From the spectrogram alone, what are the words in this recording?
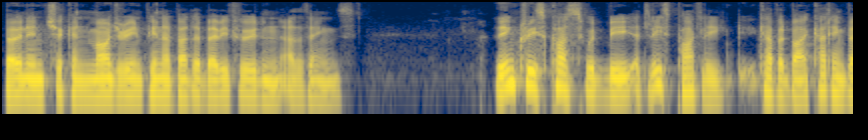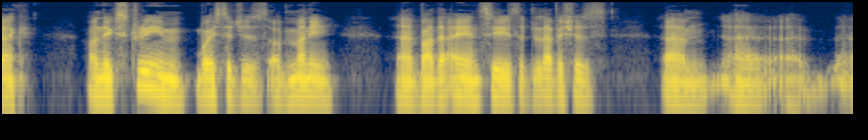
bone in chicken, margarine, peanut butter, baby food, and other things. The increased costs would be at least partly covered by cutting back on the extreme wastages of money uh, by the ANCs that lavishes um, uh, uh, uh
